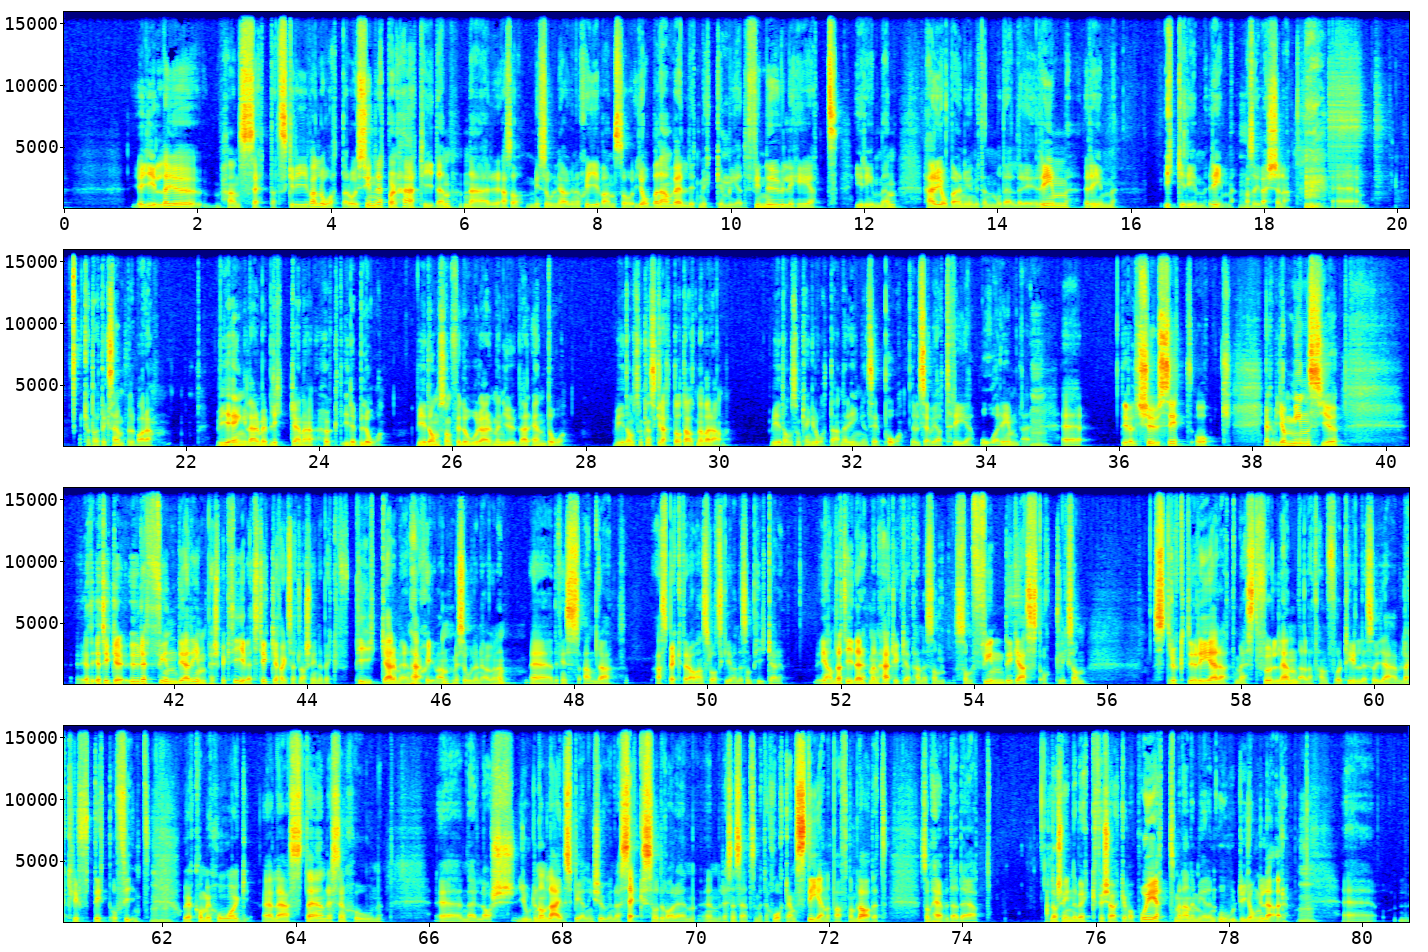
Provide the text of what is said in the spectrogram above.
jag gillar ju hans sätt att skriva låtar och i synnerhet på den här tiden när, alltså med solen i ögonen skivan så jobbade han väldigt mycket med finurlighet i rimmen. Här jobbar han ju enligt en modell där det är rim, rim, icke-rim, rim, alltså i verserna. Eh, jag kan ta ett exempel bara. Vi är änglar med blickarna högt i det blå. Vi är de som förlorar men jublar ändå. Vi är de som kan skratta åt allt med varann. Vi är de som kan gråta när ingen ser på. Det vill säga vi har tre årim där. Eh, det är väldigt tjusigt och jag, jag minns ju jag, jag tycker ur det fyndiga rimperspektivet tycker jag faktiskt att Lars Winnerbäck pikar med den här skivan med solen i ögonen. Eh, det finns andra aspekter av hans låtskrivande som pikar i andra tider. Men här tycker jag att han är som, som fyndigast och liksom strukturerat mest fulländad. Att han får till det så jävla klyftigt och fint. Och jag kommer ihåg, jag läste en recension eh, när Lars gjorde någon livespelning 2006. Och det var det en, en recensent som heter Håkan Sten på Aftonbladet. Som hävdade att Lars Winnerbäck försöker vara poet men han är mer en ordjonglör. Eh,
